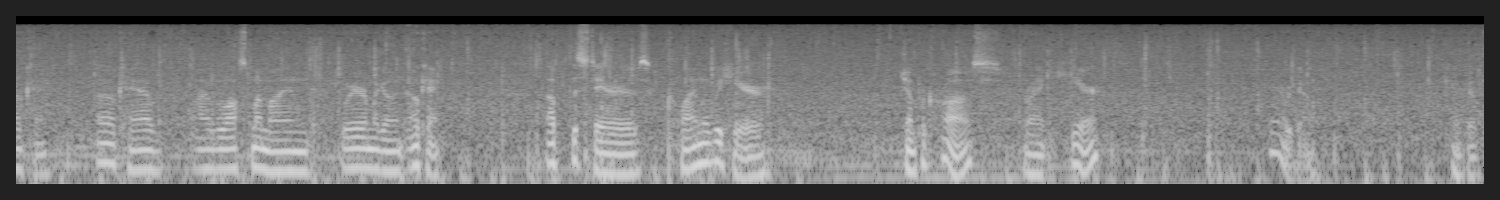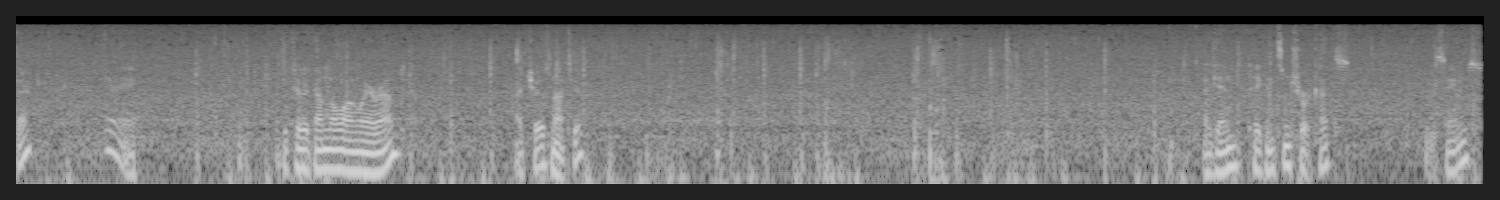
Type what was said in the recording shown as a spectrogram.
Okay. Okay, I've, I've lost my mind. Where am I going? Okay. Up the stairs, climb over here, jump across right here. There we go. There? Yay. We could have gone the long way around. I chose not to. Again, taking some shortcuts, it seems.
